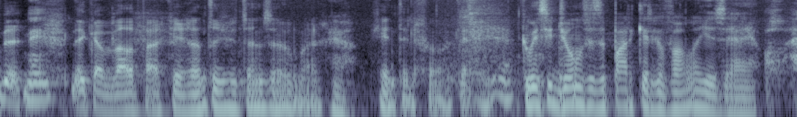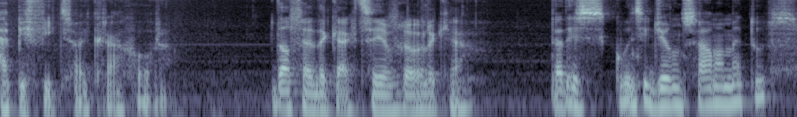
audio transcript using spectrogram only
nee. nee. nee. ik heb wel een paar keer interviewd en zo, maar ja. geen telefoon. Ja. Quincy Jones is een paar keer gevallen. Je zei, oh, Happy Feet zou ik graag horen. Dat vind ik echt zeer vrolijk, ja. Dat is Quincy Jones samen met Toets?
